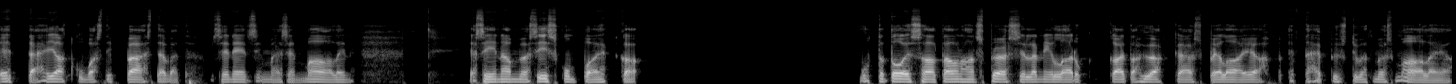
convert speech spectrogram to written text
että he jatkuvasti päästävät sen ensimmäisen maalin, ja siinä on myös iskun paikka, mutta toisaalta onhan Spursilla niin laadukkaita hyökkäyspelaajia, että he pystyvät myös maaleja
